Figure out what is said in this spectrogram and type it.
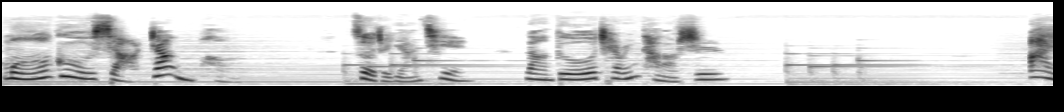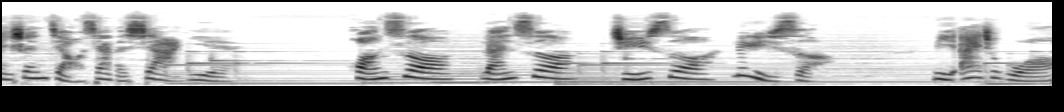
蘑菇小帐篷，作者杨倩，朗读 Cherita 老师。爱山脚下的夏夜，黄色、蓝色、橘色、绿色，你挨着我，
